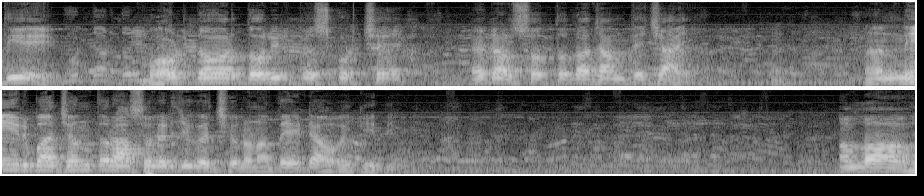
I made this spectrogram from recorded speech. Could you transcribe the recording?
দিয়ে ভোট দেওয়ার দলিল পেশ করছে। এটার সত্যতা জানতে চাই। নির্বাচন তো রাসলের যুগে ছিল না, তো এটা হবে কি দিয়ে? আল্লাহ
